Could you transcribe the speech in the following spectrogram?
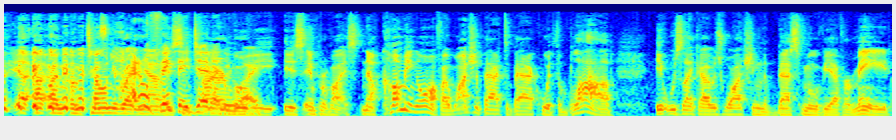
I, I'm, I'm telling you right I don't now, think this they did anyway. movie is improvised. Now, coming off, I watched it back to back with The Blob. It was like I was watching the best movie ever made,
